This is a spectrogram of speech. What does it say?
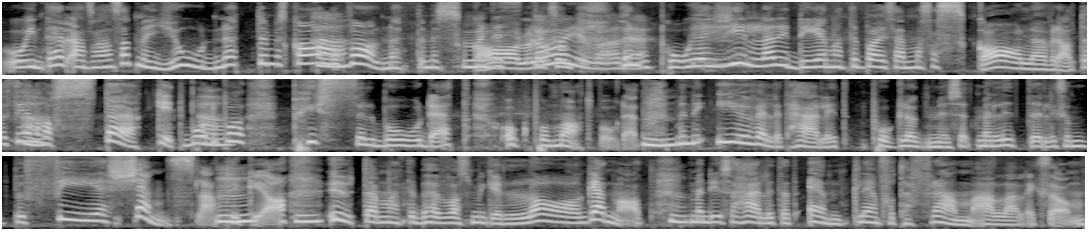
Och inte heller, alltså, han satt med jordnötter med skal och valnötter med skal. Och liksom höll på. Jag gillar idén att det bara är så här massa skal överallt. Det får gärna vara stökigt. Både på pysselbordet och på matbordet. Mm. Men det är ju väldigt härligt på glöggmyset med lite liksom buffékänsla Mm. tycker jag. Utan att det behöver vara så mycket lagad mat. Mm. Men det är så härligt att äntligen få ta fram alla liksom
